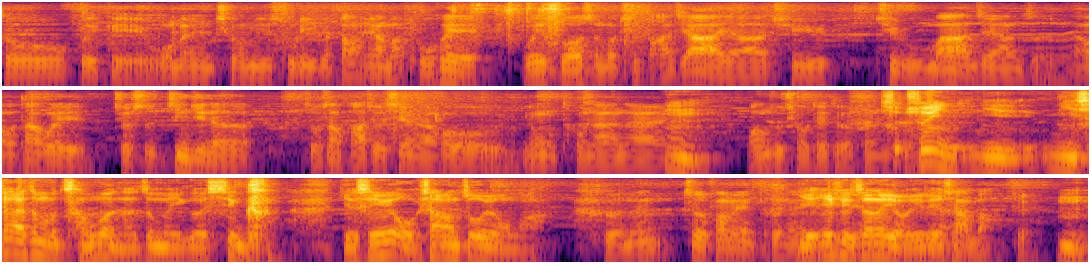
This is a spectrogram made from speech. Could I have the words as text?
都会给我们球迷树立一个榜样吧，不会不会说什么去打架呀，去去辱骂这样子。然后他会就是静静的走上罚球线，然后用投篮来嗯帮助球队得分。所所以你你你现在这么沉稳的这么一个性格，也是因为偶像的作用吗？可能这方面可能也也许真的有一点影响吧，对。嗯，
